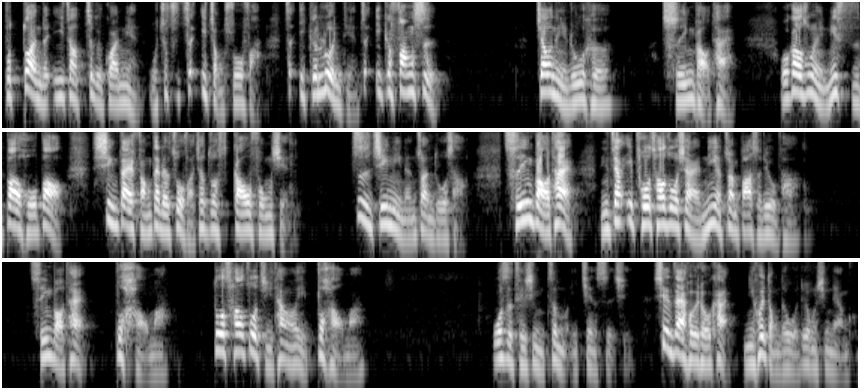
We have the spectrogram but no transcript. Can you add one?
不断的依照这个观念，我就是这一种说法，这一个论点，这一个方式，教你如何持盈保泰。我告诉你，你死抱活抱信贷房贷的做法叫做高风险。至今你能赚多少？持盈保泰，你这样一波操作下来，你也赚八十六趴。持盈保泰不好吗？多操作几趟而已，不好吗？我只提醒你这么一件事情。现在回头看，你会懂得我的用心良苦。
